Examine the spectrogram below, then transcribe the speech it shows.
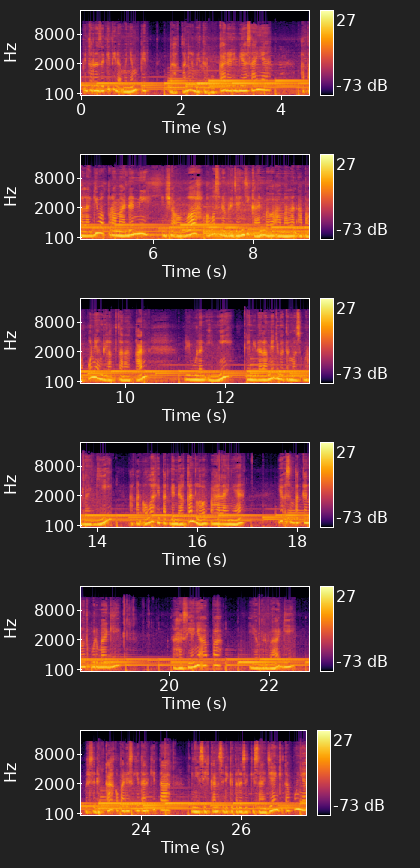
Pintu rezeki tidak menyempit, bahkan lebih terbuka dari biasanya. Apalagi waktu Ramadan nih, insya Allah Allah sudah berjanjikan bahwa amalan apa pun yang dilaksanakan di bulan ini yang di dalamnya juga termasuk berbagi, akan Allah lipat gandakan loh pahalanya. Yuk sempatkan untuk berbagi. Rahasianya apa? Ya berbagi, bersedekah kepada sekitar kita, menyisihkan sedikit rezeki saja yang kita punya.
